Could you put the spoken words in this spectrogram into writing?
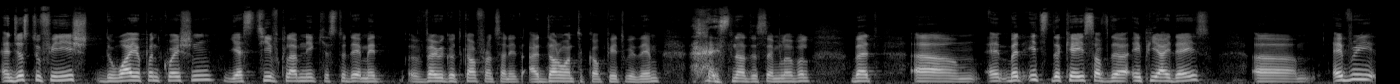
And just to finish, the why open question, yes, Steve Klabnik yesterday made a very good conference on it. I don't want to compete with him. it's not the same level. But um, and, but it's the case of the API days. Um, every,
